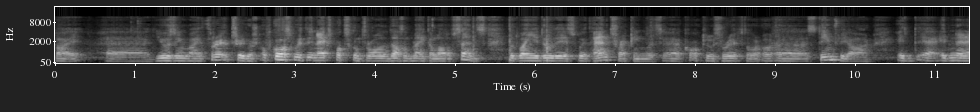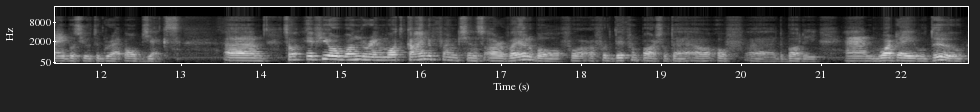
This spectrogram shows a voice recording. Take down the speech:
by uh, using my triggers. Of course with an Xbox controller it doesn't make a lot of sense, but when you do this with hand tracking with uh, Oculus Rift or, or uh, Steam VR, it, uh, it enables you to grab objects. Um, so if you're wondering what kind of functions are available for for different parts of the of uh, the body and what they will do,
